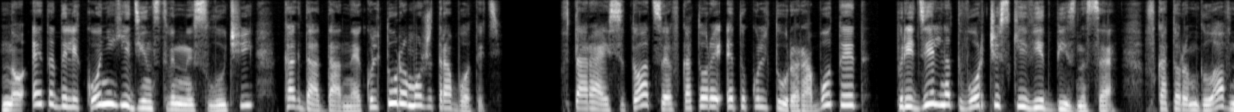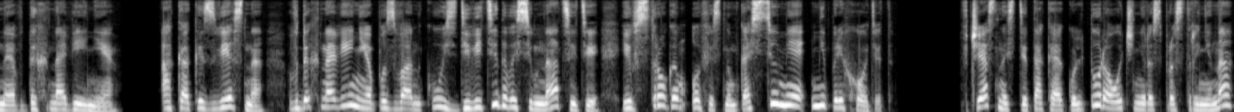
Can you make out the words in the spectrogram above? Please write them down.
Но это далеко не единственный случай, когда данная культура может работать. Вторая ситуация, в которой эта культура работает, предельно творческий вид бизнеса, в котором главное — вдохновение. А как известно, вдохновение по звонку с 9 до 18 и в строгом офисном костюме не приходит. В частности, такая культура очень распространена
